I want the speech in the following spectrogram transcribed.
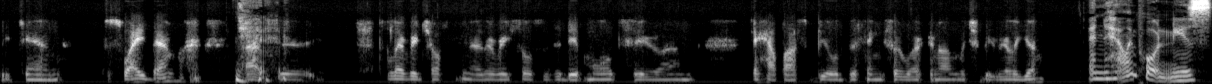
we can persuade them uh, to, to, leverage off, you know, the resources a bit more to um, to help us build the things we're working on, which would be really good. And how important is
